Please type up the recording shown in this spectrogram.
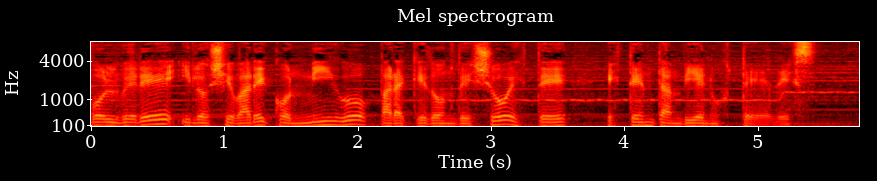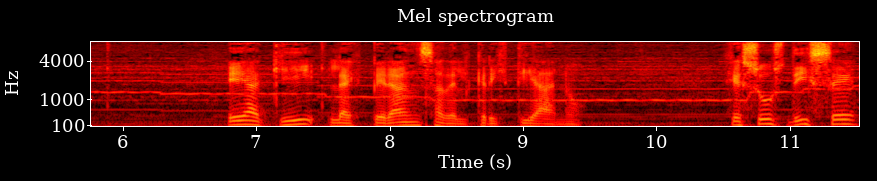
volveré y los llevaré conmigo para que donde yo esté, estén también ustedes. He aquí la esperanza del cristiano. Jesús dice,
